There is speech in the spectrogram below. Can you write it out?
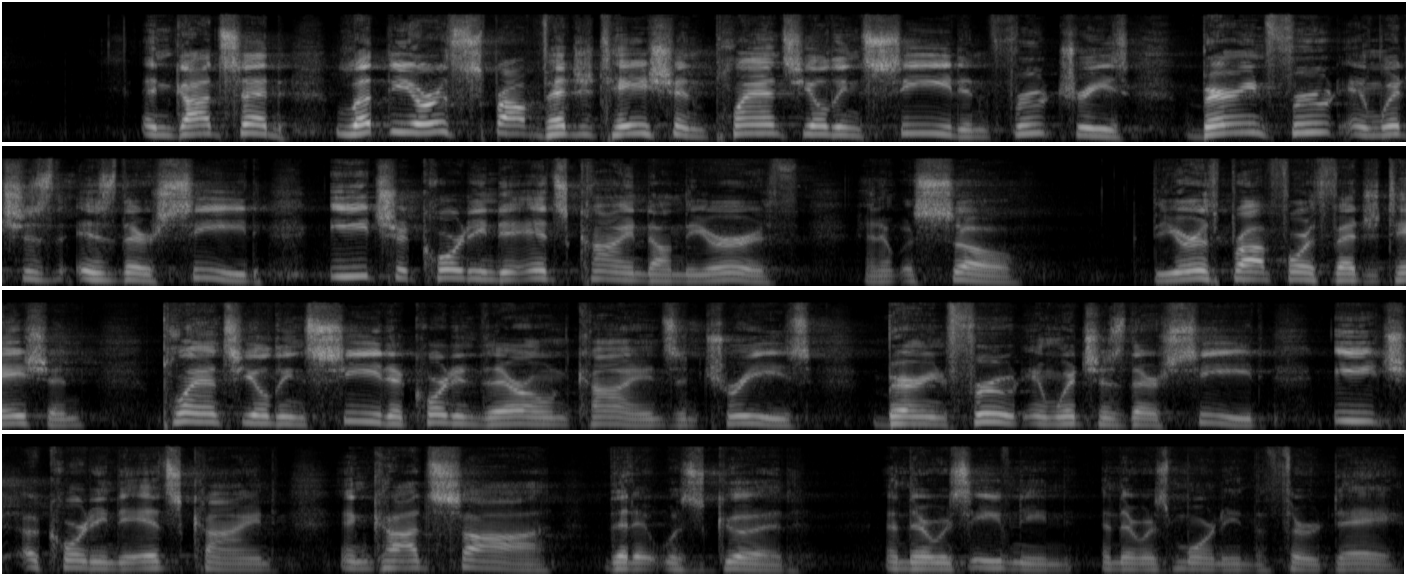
And God said, Let the earth sprout vegetation, plants yielding seed, and fruit trees, bearing fruit in which is, is their seed, each according to its kind on the earth. And it was so. The earth brought forth vegetation, plants yielding seed according to their own kinds, and trees bearing fruit in which is their seed, each according to its kind. And God saw that it was good. And there was evening, and there was morning the third day.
